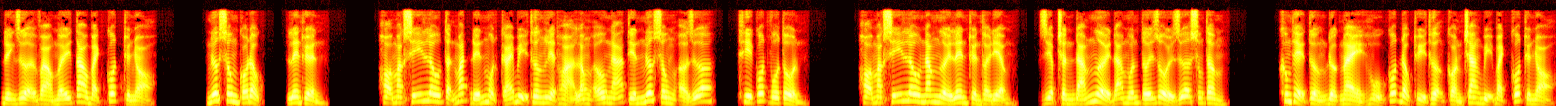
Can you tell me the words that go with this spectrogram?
đình dựa vào mấy tao bạch cốt thuyền nhỏ. Nước sông có độc, lên thuyền. Họ mặc sĩ lâu tận mắt đến một cái bị thương liệt hỏa long ấu ngã tiến nước sông ở giữa, thi cốt vô tổn. Họ mặc sĩ lâu năm người lên thuyền thời điểm, Diệp Trần đám người đã muốn tới rồi giữa sông Tâm. Không thể tưởng được này hủ cốt độc thủy thượng còn trang bị bạch cốt thuyền nhỏ,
